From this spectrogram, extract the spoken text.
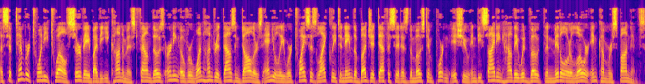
A September 2012 survey by The Economist found those earning over $100,000 annually were twice as likely to name the budget deficit as the most important issue in deciding how they would vote than middle or lower income respondents.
